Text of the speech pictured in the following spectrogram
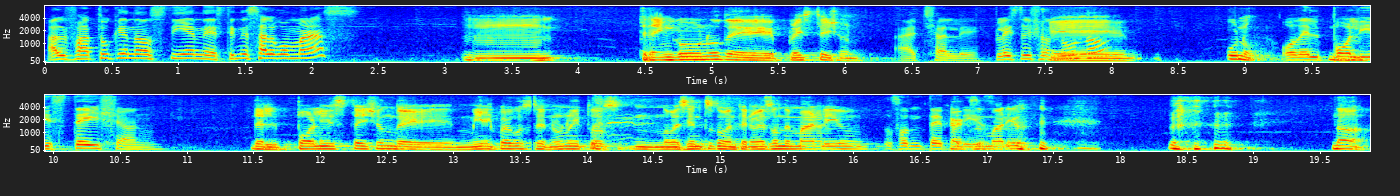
Alfa, ¿tú qué nos tienes? ¿Tienes algo más? Mm, tengo uno de PlayStation. Ah, échale. ¿PlayStation 1? 1. Eh, ¿O del Polystation? Del Polystation de mil juegos en uno y todos 999 son de Mario. Son Tetris. De Mario. no,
